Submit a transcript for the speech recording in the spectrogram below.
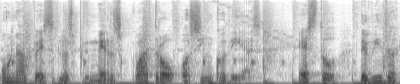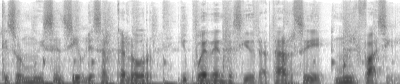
una vez los primeros 4 o 5 días. Esto debido a que son muy sensibles al calor y pueden deshidratarse muy fácil.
